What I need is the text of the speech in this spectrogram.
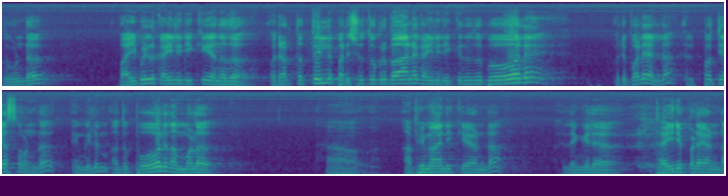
അതുകൊണ്ട് ബൈബിൾ കയ്യിലിരിക്കുക എന്നത് ഒരർത്ഥത്തിൽ പരിശുദ്ധ കുർബാന കയ്യിലിരിക്കുന്നത് പോലെ ഒരുപോലെയല്ല അല്പ വ്യത്യാസമുണ്ട് എങ്കിലും അതുപോലെ നമ്മൾ അഭിമാനിക്കേണ്ട അല്ലെങ്കിൽ ധൈര്യപ്പെടേണ്ട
